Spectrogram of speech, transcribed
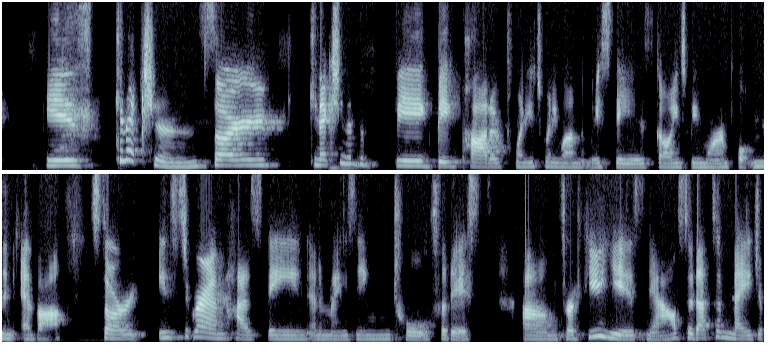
is connection. So, connection is a big, big part of 2021 that we see is going to be more important than ever. So, Instagram has been an amazing tool for this um, for a few years now. So, that's a major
